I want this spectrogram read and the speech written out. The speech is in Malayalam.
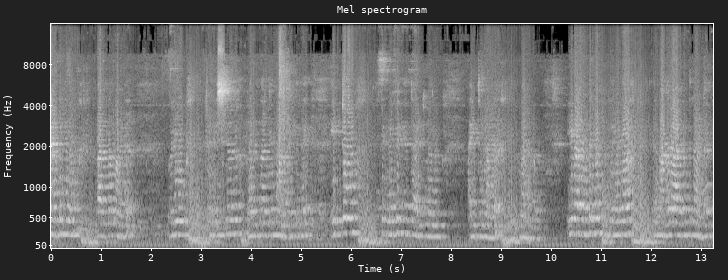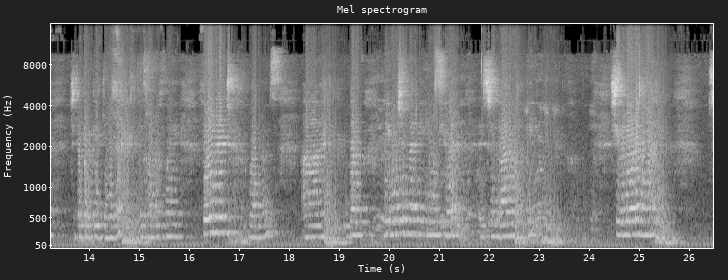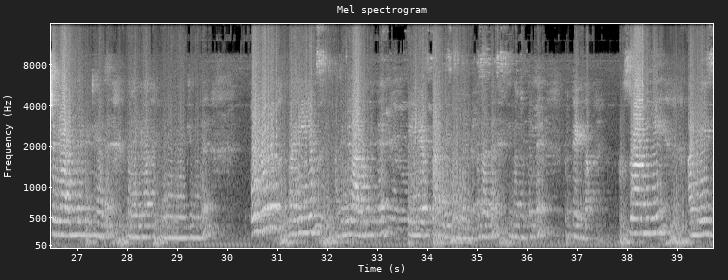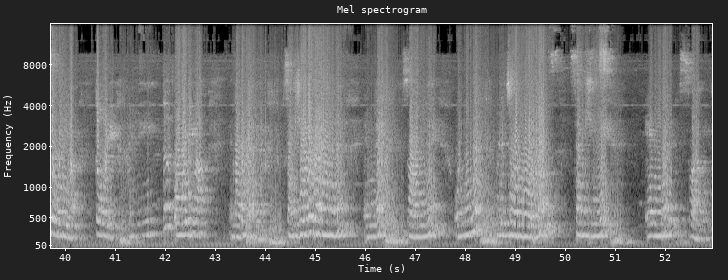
അടുത്തൊരു വർണമാണ് ഒരു ട്രഡീഷണൽ ഭരതനാട്യം നാടകത്തിലെ ഏറ്റവും സിഗ്നിഫിക്കന്റ് ആയിട്ടുള്ള ഒരു ഐറ്റമാണ് മരണം ഈ വർണത്തിന്റെ പ്രത്യേകത മഹാരാഗത്തിലാണ് ചിട്ടപ്പെടുത്തിയിരിക്കുന്നത്. വൺ ഓഫ് മൈ ഫേവറേറ്റ് വർണംസ് the the emotion that we use പറ്റിയാണ് നായിക ഉപയോഗിക്കുന്നത് ഓരോ വരിയിലും അതിന്റെ രാഗത്തിന്റെ പേര് പറഞ്ഞിട്ടുണ്ട് അതാണ് ഈ മതത്തിന്റെ പ്രത്യേകത. സ്വാമിനെ അനേത്ത് ഓടിവ തോടി. അനേത്ത് ഓടിവ എന്നാണ് പറയുന്നത്. സഖിയോട് പറയുന്നത് എന്റെ സ്വാമിയെ ഒന്ന് വിളിച്ചു കൊണ്ടുവരണം സഖിയെ എന്റെ സ്വാമി.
